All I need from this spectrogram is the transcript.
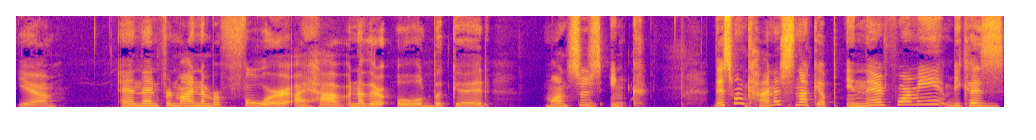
Yeah. And then for my number four, I have another old but good Monsters Inc. This one kind of snuck up in there for me because,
